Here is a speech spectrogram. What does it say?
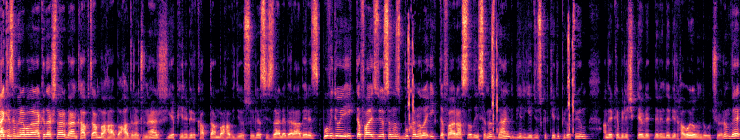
Herkese merhabalar arkadaşlar. Ben Kaptan Baha, Bahadır Acuner. Yepyeni bir Kaptan Baha videosuyla sizlerle beraberiz. Bu videoyu ilk defa izliyorsanız, bu kanala ilk defa rastladıysanız ben bir 747 pilotuyum. Amerika Birleşik Devletleri'nde bir hava yolunda uçuyorum ve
